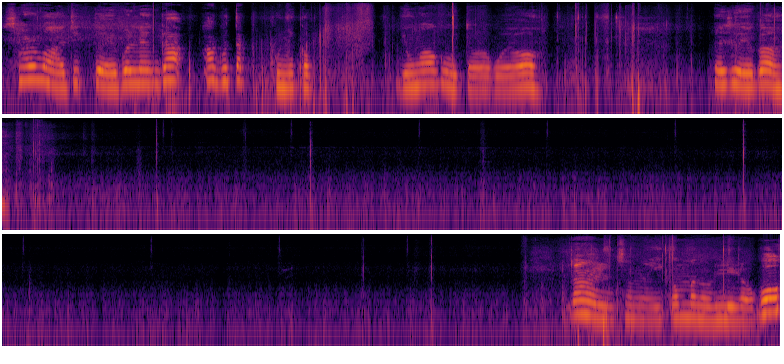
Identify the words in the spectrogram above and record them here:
설마 아직도 애벌레인가 하고 딱 보니까 용하고 있더라고요. 그래서 얘가 일단 저는 이것만 올리려고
